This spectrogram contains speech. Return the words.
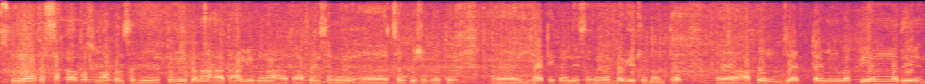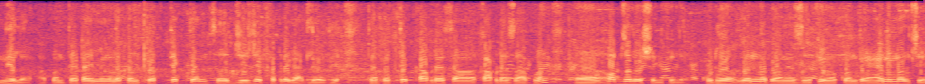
सो आता सकाळपासून आपण सगळे तुम्ही पण आहात आम्ही पण आहात आपण सगळे चौकशी करतो आहे ह्या ठिकाणी सगळं बघितल्यानंतर आपण ज्या टायमिंगला पी एममध्ये नेलं आपण त्या टायमिंगला पण प्रत्येक त्यांचं जे जे कपडे घातले होते त्या प्रत्येक कापड्याचा कापडाचं आपण ऑब्झर्वेशन केलं. कुठं वन्य प्राण्याचं किंवा कोणत्या ॲनिमलचे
